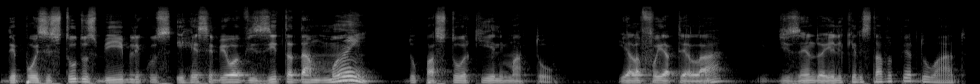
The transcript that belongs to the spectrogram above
depois estudos bíblicos e recebeu a visita da mãe do pastor que ele matou. E ela foi até lá dizendo a ele que ele estava perdoado.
